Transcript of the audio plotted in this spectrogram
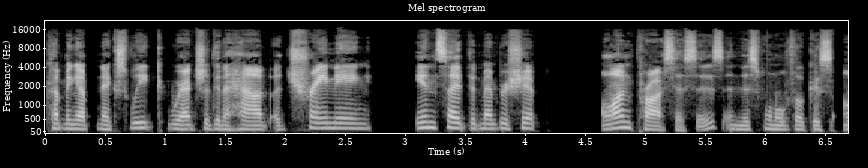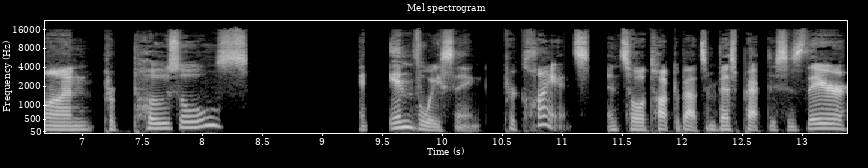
Coming up next week, we're actually going to have a training inside the membership on processes. And this one will focus on proposals and invoicing for clients. And so I'll talk about some best practices there.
